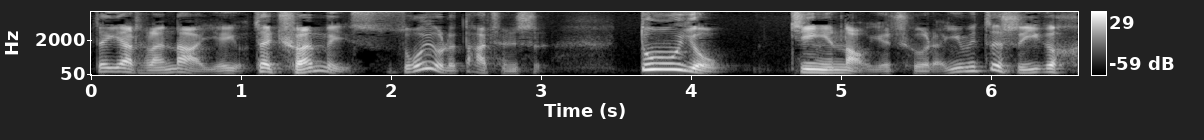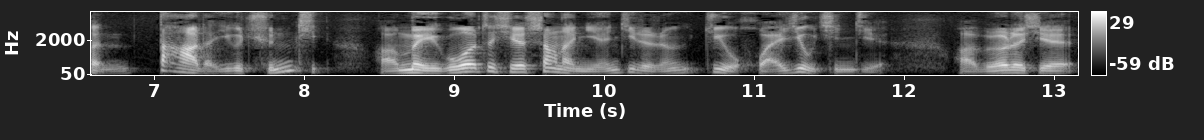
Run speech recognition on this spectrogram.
在亚特兰大也有，在全美所有的大城市都有经营老爷车的，因为这是一个很大的一个群体啊。美国这些上了年纪的人具有怀旧情节啊，比如那些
